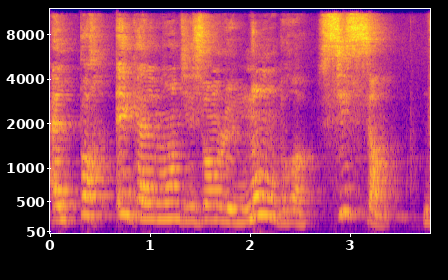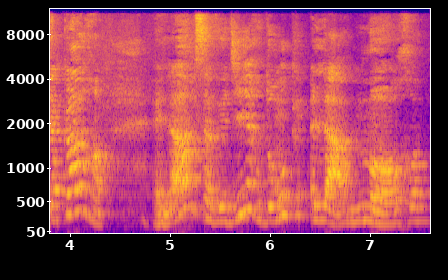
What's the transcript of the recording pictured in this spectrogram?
elle porte également, disons, le nombre 600. D'accord? Et là, ça veut dire donc la mort.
